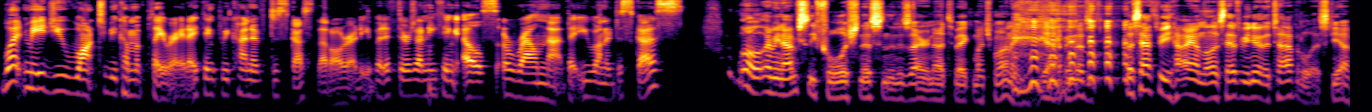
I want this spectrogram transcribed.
What made you want to become a playwright? I think we kind of discussed that already, but if there's anything else around that that you want to discuss. Well, I mean, obviously, foolishness and the desire not to make much money. Yeah, I mean, those, those have to be high on the list. They have to be near the top of the list. Yeah.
